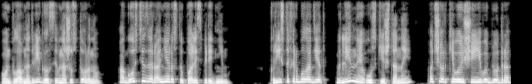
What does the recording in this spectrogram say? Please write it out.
Он плавно двигался в нашу сторону, а гости заранее расступались перед ним. Кристофер был одет в длинные узкие штаны, подчеркивающие его бедра,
